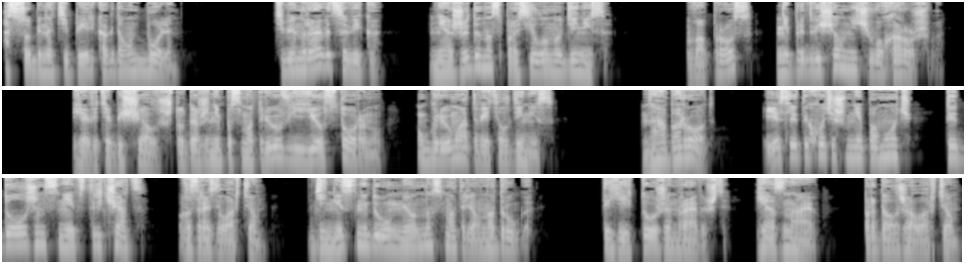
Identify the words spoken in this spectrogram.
особенно теперь, когда он болен. «Тебе нравится, Вика?» – неожиданно спросил он у Дениса. Вопрос не предвещал ничего хорошего. «Я ведь обещал, что даже не посмотрю в ее сторону», – угрюмо ответил Денис. «Наоборот, если ты хочешь мне помочь, ты должен с ней встречаться», – возразил Артем. Денис недоуменно смотрел на друга. «Ты ей тоже нравишься, я знаю», – продолжал Артем.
